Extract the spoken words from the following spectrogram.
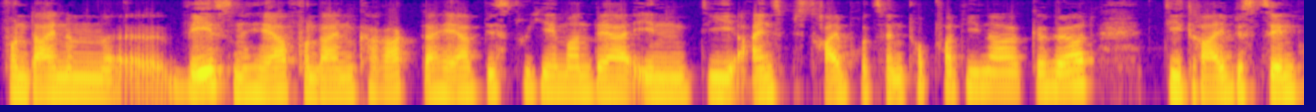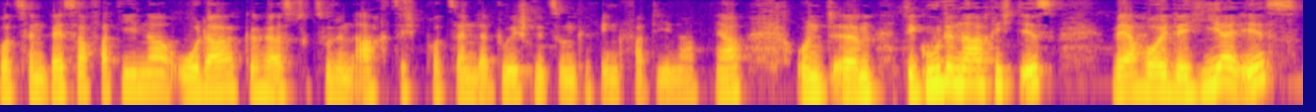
von deinem äh, Wesen her, von deinem Charakter her, bist du jemand, der in die eins bis drei Prozent Topverdiener gehört, die drei bis zehn Prozent Besserverdiener oder gehörst du zu den 80 Prozent der Durchschnitts- und Geringverdiener? Ja. Und ähm, die gute Nachricht ist, wer heute hier ist,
